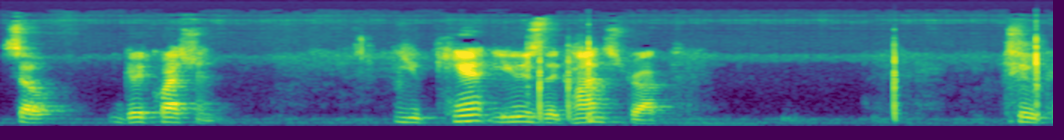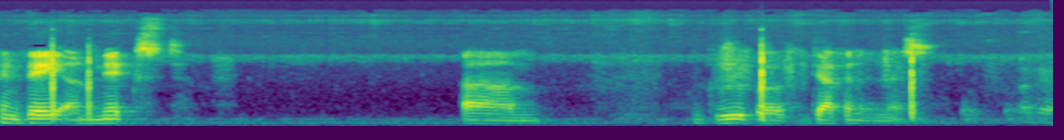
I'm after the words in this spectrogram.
So, good question. You can't use the construct to convey a mixed um, group of definiteness. Okay.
